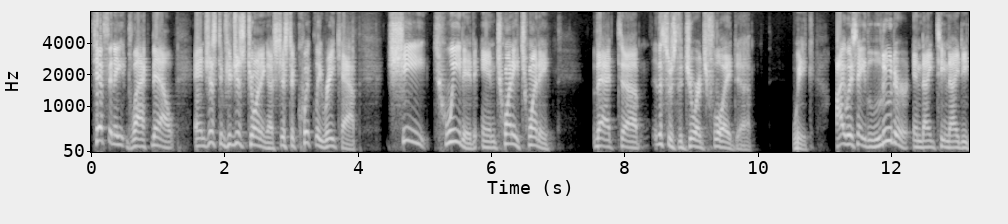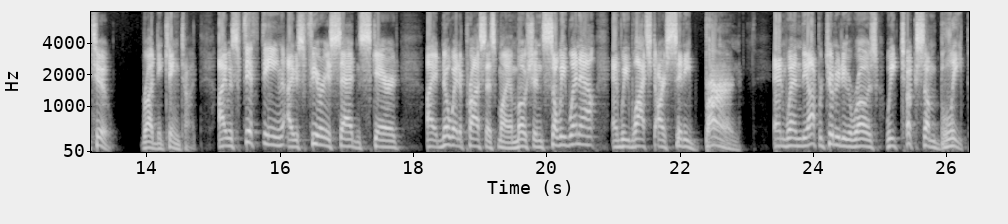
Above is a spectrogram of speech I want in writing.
Tiffany Blacknell. And just if you're just joining us, just to quickly recap, she tweeted in 2020 that uh, this was the George Floyd uh, week. I was a looter in 1992, Rodney King time. I was 15. I was furious, sad, and scared. I had no way to process my emotions. So we went out and we watched our city burn. And when the opportunity arose, we took some bleep.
